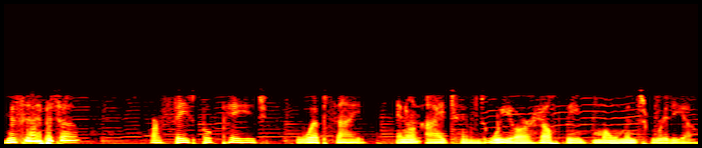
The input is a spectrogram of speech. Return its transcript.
Miss an episode? Our Facebook page, website, and on iTunes, we are Healthy Moments Radio.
